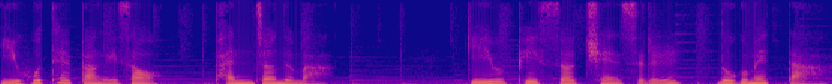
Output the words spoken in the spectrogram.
이 호텔방에서 반전 음악 Give Peace a Chance를 녹음했다.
